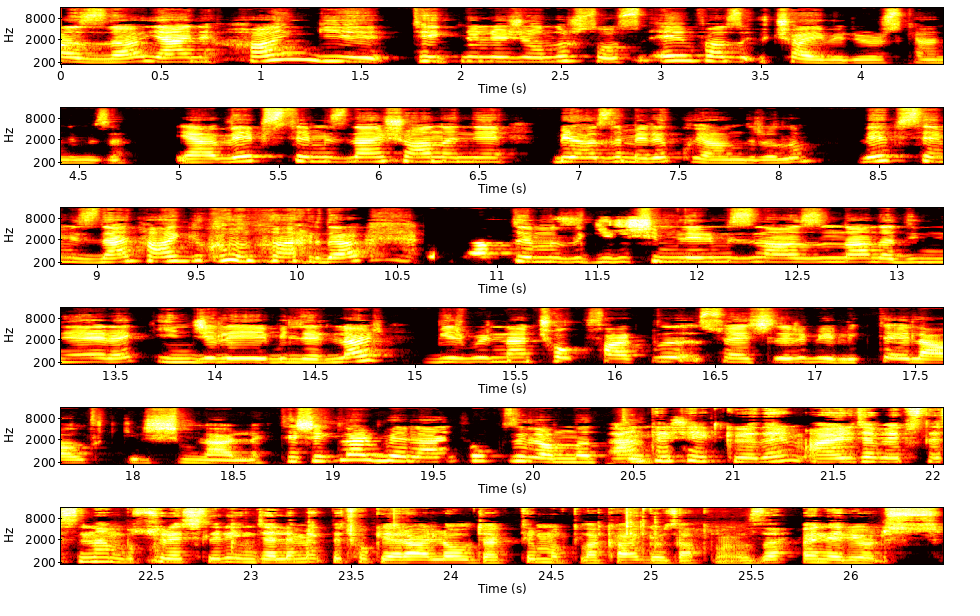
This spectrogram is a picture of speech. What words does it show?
fazla yani hangi teknoloji olursa olsun en fazla 3 ay veriyoruz kendimize. Yani web sitemizden şu an hani biraz da merak uyandıralım. Web sitemizden hangi konularda yaptığımızı girişimlerimizin ağzından da dinleyerek inceleyebilirler. Birbirinden çok farklı süreçleri birlikte ele aldık girişimlerle. Teşekkürler Belen. Çok güzel anlattın. Ben teşekkür ederim. Ayrıca web sitesinden bu süreçleri incelemek de çok yararlı olacaktır. Mutlaka göz atmanızı öneriyoruz.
